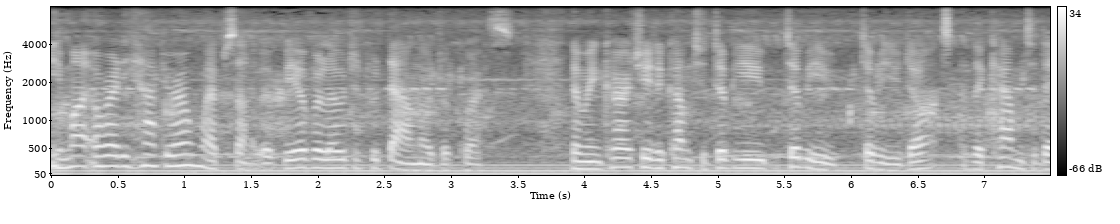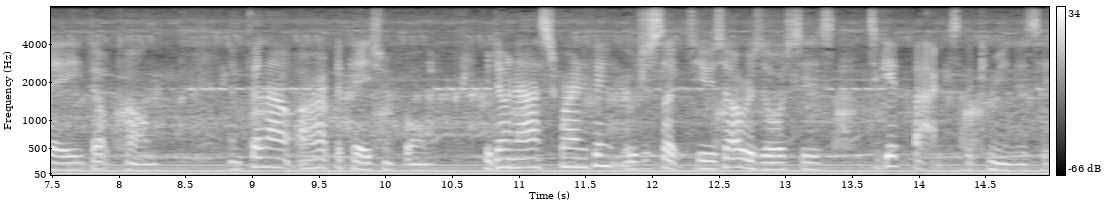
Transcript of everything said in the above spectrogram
you might already have your own website but be overloaded with download requests. Then we encourage you to come to www.thecamtoday.com and fill out our application form. We don't ask for anything, we would just like to use our resources to give back to the community.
